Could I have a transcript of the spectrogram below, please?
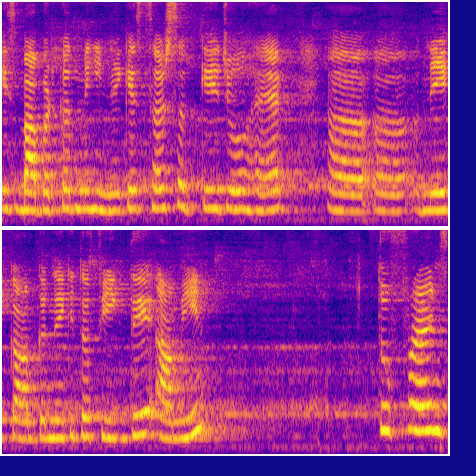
इस बाबरकत महीने के सर सदके जो है नेक काम करने की तफीक दे। आमीन। तो फ्रेंड्स,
